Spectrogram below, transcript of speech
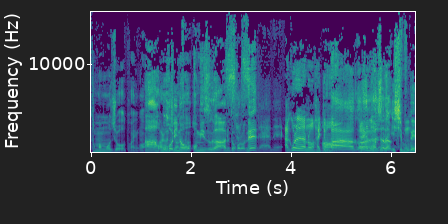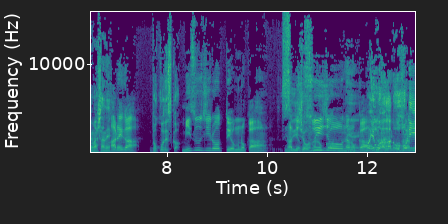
玉藻城とかいうのは。ああ、お堀のお水があるところね。だよね。あ、これあの、入ってます。ああ、これちょっと一瞬報いましたね。あれが、どこですか？水白って読むのか、なんていうの？水水上なのか上なのか。まあ、要は、あの、お堀、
